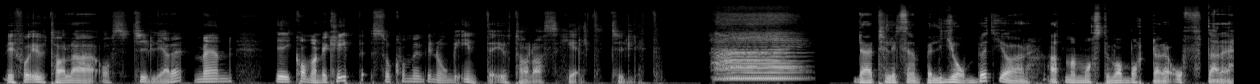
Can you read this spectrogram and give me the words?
Vi får uttala oss tydligare, men i kommande klipp så kommer vi nog inte uttala oss helt tydligt. Där till exempel jobbet gör att man måste vara bortare oftare.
